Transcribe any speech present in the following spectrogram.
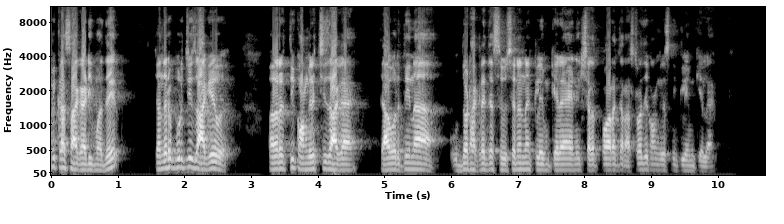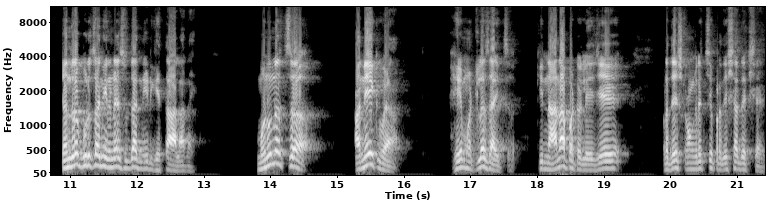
विकास आघाडीमध्ये चंद्रपूरची जागेवर ती काँग्रेसची जागा आहे. त्यावरती ना उद्धव ठाकरेंच्या शिवसेनेनं क्लेम केलाय आणि शरद पवारांच्या राष्ट्रवादी काँग्रेसने क्लेम केलाय. चंद्रपूरचा निर्णय सुद्धा नीट घेता आला नाही. म्हणूनच अनेक वेळा हे म्हटलं जायचं की नाना पटोले जे प्रदेश काँग्रेसचे प्रदेशाध्यक्ष आहेत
